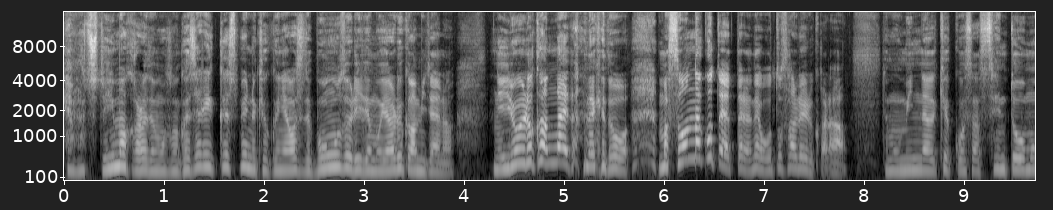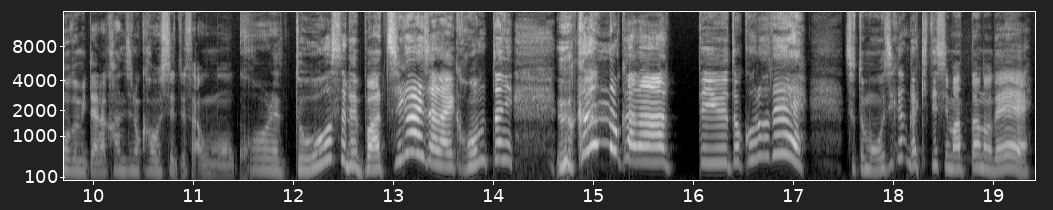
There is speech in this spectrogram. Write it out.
いや、もうちょっと今からでもそのガチャリックスピンの曲に合わせて盆踊りでもやるかみたいな。ね、いろいろ考えたんだけど、まあ、そんなことやったらね、落とされるから。でもみんな結構さ、戦闘モードみたいな感じの顔しててさ、もうこれどうする？場違いじゃないか。本当に受かんのかな？ってっていうところで、ちょっともうお時間が来てしまったので、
